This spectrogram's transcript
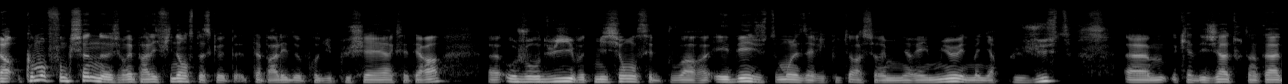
Alors, comment fonctionne, j'aimerais parler finance, parce que tu as parlé de produits plus chers, etc. Euh, aujourd'hui, votre mission, c'est de pouvoir aider justement les agriculteurs à se rémunérer mieux et de manière plus juste. Euh, il y a déjà tout un tas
